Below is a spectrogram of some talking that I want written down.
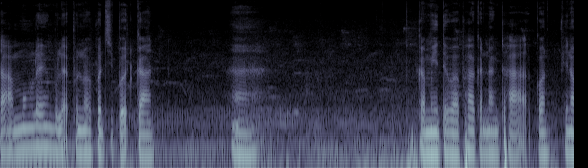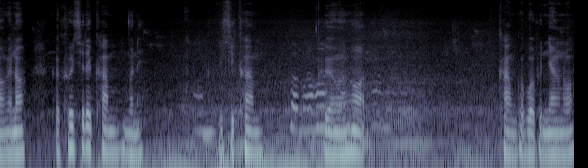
สามโมงแรงพุ่นแหละเพิ่นว่าเพิ่นสิเปิดการอ่าก็มีแต่ว่าพากันนั่งถ่าก่อนพี่น้องเลยเนาะก็คือสิได้คำมื้อนี้ทำสิสิคำเพื่อมาเพื่อมาฮอดคำก็บ่เป็นหยังเนาะ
